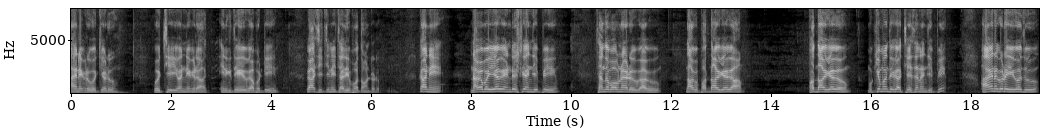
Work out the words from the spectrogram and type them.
ఆయన ఇక్కడికి వచ్చాడు. వచ్చి ఇవన్నీ ఇక్కడ ఈయనకి తెలియదు కాబట్టి రాసిచ్చి చదివిపోతూ ఉంటాడు. కానీ నలభై ఏళ్ళ ఇండస్ట్రీ అని చెప్పి చంద్రబాబు నాయుడు గారు నాకు పద్నాలుగేళ్ళ పద్నాలుగేళ్ళు ముఖ్యమంత్రిగా చేశానని చెప్పి ఆయన కూడా ఈరోజు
